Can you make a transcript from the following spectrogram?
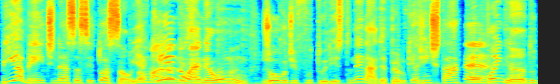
piamente nessa situação. E Tomara, aqui não é nenhum tomara. jogo de futurista nem nada, é pelo que a gente está É. acompanhando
